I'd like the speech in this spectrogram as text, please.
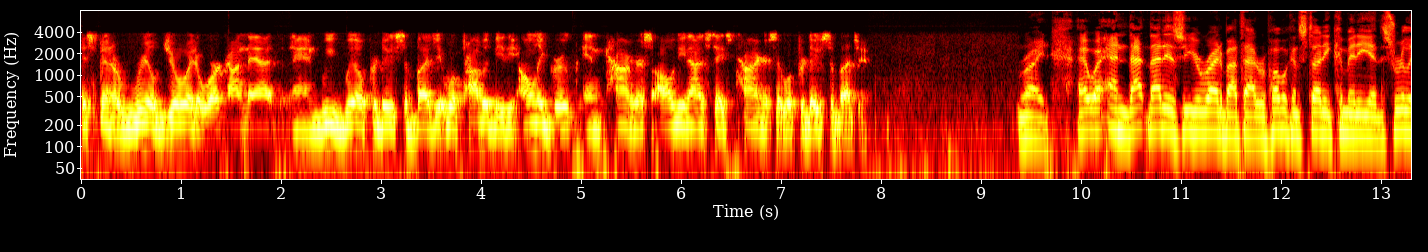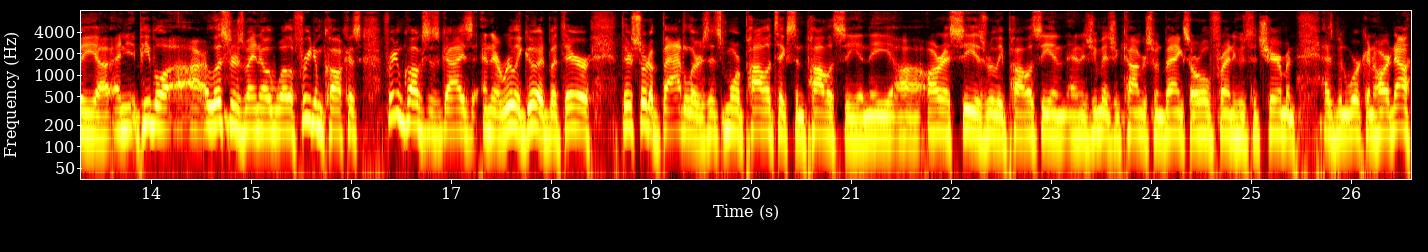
It's been a real joy to work on that, and we will produce a budget. We'll probably be the only group in Congress, all the United States Congress, that will produce a budget. Right, and that that is you're right about that Republican Study Committee. It's really uh, and people, our listeners may know well the Freedom Caucus. Freedom Caucus is guys, and they're really good, but they're they're sort of battlers. It's more politics than policy, and the uh, RSC is really policy. And, and, as you mentioned, Congressman Banks, our old friend who's the chairman, has been working hard. Now,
